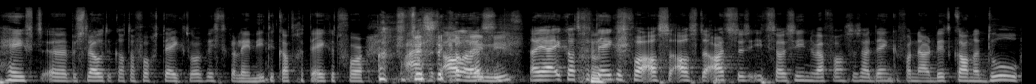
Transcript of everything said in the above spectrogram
heeft eh, besloten... Ik had daarvoor getekend hoor, wist ik alleen niet. Ik had getekend voor eigenlijk ik alles. alleen niet. Nou ja, ik had getekend voor als, als de arts dus iets zou zien waarvan ze zou denken van nou, dit kan het doel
